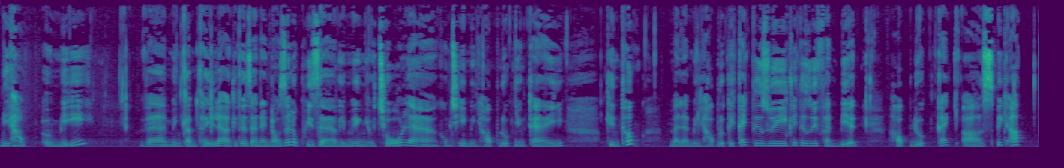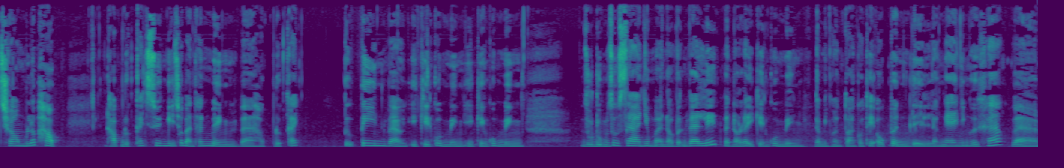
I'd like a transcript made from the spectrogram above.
đi học ở Mỹ. Và mình cảm thấy là cái thời gian này nó rất là quý giá với mình ở chỗ là không chỉ mình học được những cái kiến thức, mà là mình học được cái cách tư duy, cách tư duy phản biện học được cách uh, speak up trong lớp học học được cách suy nghĩ cho bản thân mình và học được cách tự tin vào ý kiến của mình ý kiến của mình. Dù đúng dù sai nhưng mà nó vẫn valid và nó là ý kiến của mình và mình hoàn toàn có thể open để lắng nghe những người khác. Và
